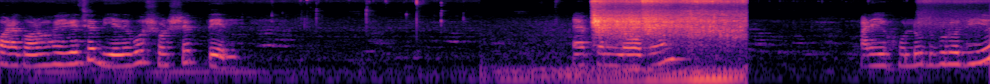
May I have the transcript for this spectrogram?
কড়া গরম হয়ে গেছে, দিয়ে দেব সর্ষের তেল। এখন লবণ আর এই হলুদ গুঁড়ো দিয়ে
